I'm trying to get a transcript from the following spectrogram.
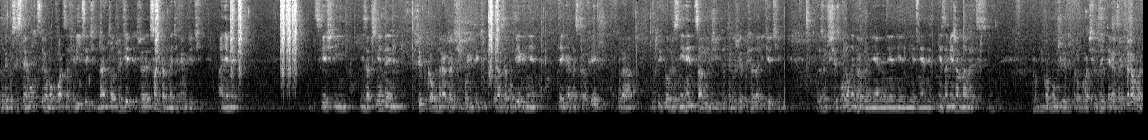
do tego systemu, w którym opłaca się liczyć na to, że, dzie- że sąsiad będzie miał dzieci, a nie my. Więc jeśli nie zaczniemy szybko wdrażać polityki, która zapobiegnie tej katastrofie, która do tej pory zniechęca ludzi do tego, żeby posiadali dzieci, to jest oczywiście złożony problem, ja nie, nie, nie, nie, nie, zamierzam nawet pomimo burzy próbować tutaj teraz referować.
